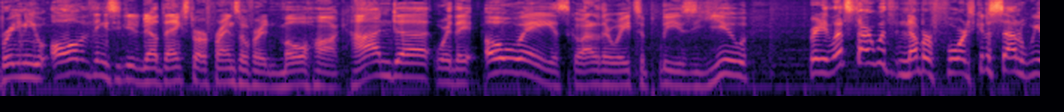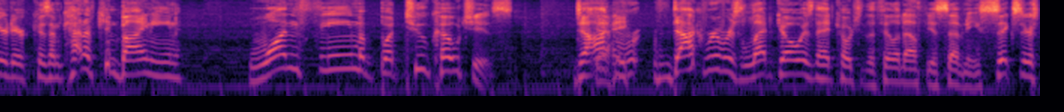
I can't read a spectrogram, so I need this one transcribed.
bringing you all the things you need to know thanks to our friends over at Mohawk Honda, where they always go out of their way to please you. Brady, let's start with number four. It's going to sound weird here because I'm kind of combining one theme but two coaches. Doc, Okay. R- Doc Rivers let go as the head coach of the Philadelphia 76ers.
